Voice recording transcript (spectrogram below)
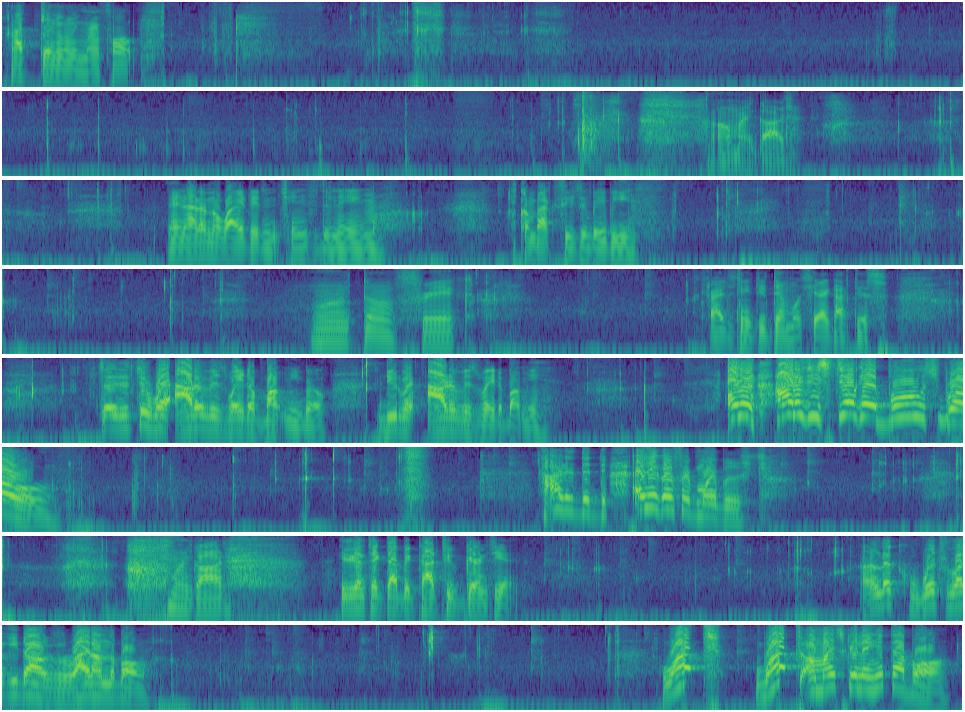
That's genuinely my fault. Oh my god. And I don't know why I didn't change the name. Comeback season, baby. What the frick? I just need to do demos here. I got this. So this dude went out of his way to bump me, bro. Dude went out of his way to bump me. And then, how does he still get boost, bro? How did the and he go for more boost? Oh my god. He's gonna take that big pad too, guarantee it. And look which lucky dog's right on the ball. What? What? On my screen I hit that ball.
